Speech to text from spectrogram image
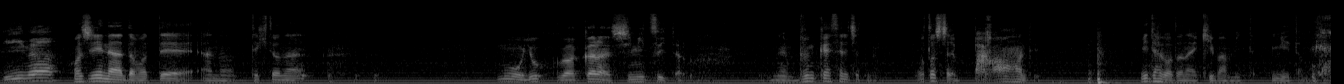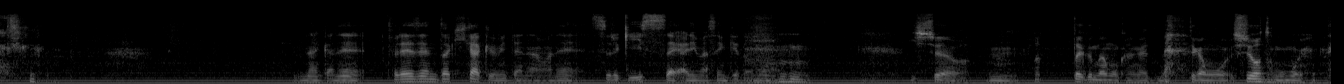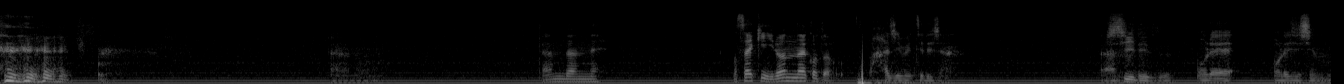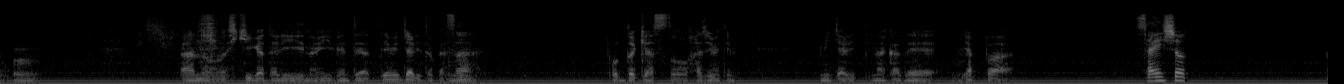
いいな。欲しいなと思ってあの適当な、ね、もうよくわからん染みついたる分解されちゃったの。落としたらバコーンって。見たことない基板見た見えたもん。なんかねプレゼント企画みたいなのはねする気一切ありませんけども 一緒やわ。うん全く何も考えてない。てかもうしようとも思え あのだんだんね。最近いろんなこと始めてるじゃん。シリーズ？俺俺自身も。うん。あの弾き語りのイベントやってみたりとかさ、ポッドキャストを始めてみたりって中でやっぱ最初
